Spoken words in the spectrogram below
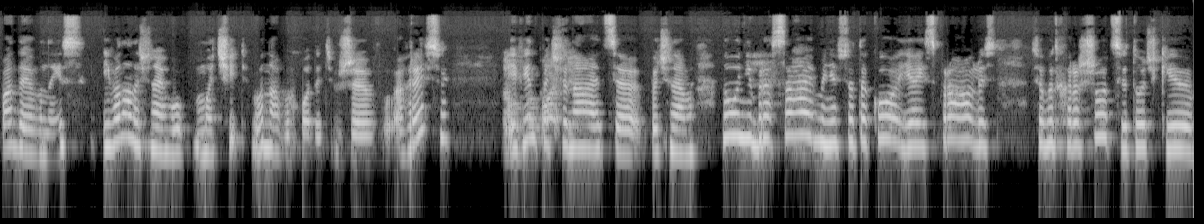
падає вниз, і вона починає його мочити. Вона виходить вже в агресію, і він починається, починає, ну не бросай мене, все таке, я исправлюсь, все буде хорошо, цвіточки,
